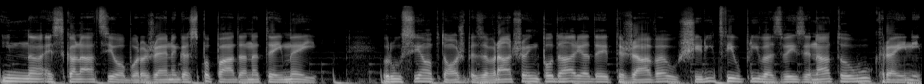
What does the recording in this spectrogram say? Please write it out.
in na eskalacijo oboroženega spopada na tej meji. Rusija obtožbe zavrača in podarja, da je težava v širitvi vpliva Zveze NATO v Ukrajini.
